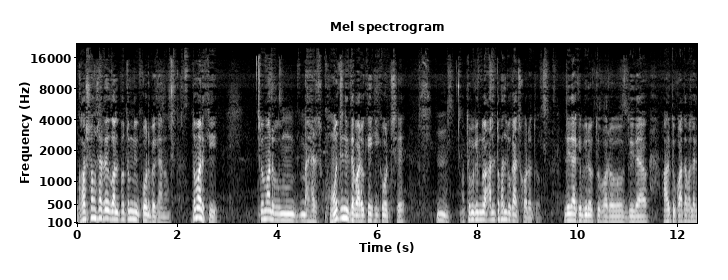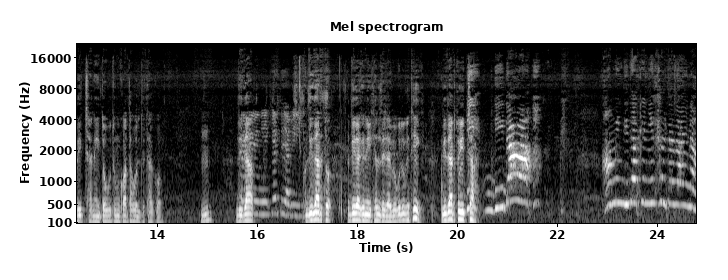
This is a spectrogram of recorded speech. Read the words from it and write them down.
ঘর সংসারের গল্প তুমি করবে কেন? তোমার কি? তোমার হ্যাঁ, খোঁজ নিতে পারো কে কি করছে। হুম তুমি কিন্তু আলতু ফালতু কাজ করো তো। দিদাকে বিরক্ত করো দিদা হয়তো কথা বলার ইচ্ছা নেই তবু তুমি কথা বলতে থাকো। হুম দিদা ছেলেকে নিয়ে খেলতে যাবি। দিদার তো দিদাকে নিয়ে খেলতে যাবে ওগুলো কি ঠিক? দিদার তো ইচ্ছা দিদা আমি দিদাকে নিয়ে খেলতে যাই না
